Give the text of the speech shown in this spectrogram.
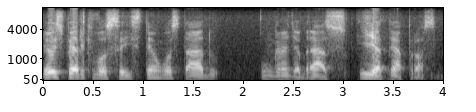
Eu espero que vocês tenham gostado. Um grande abraço e até a próxima.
